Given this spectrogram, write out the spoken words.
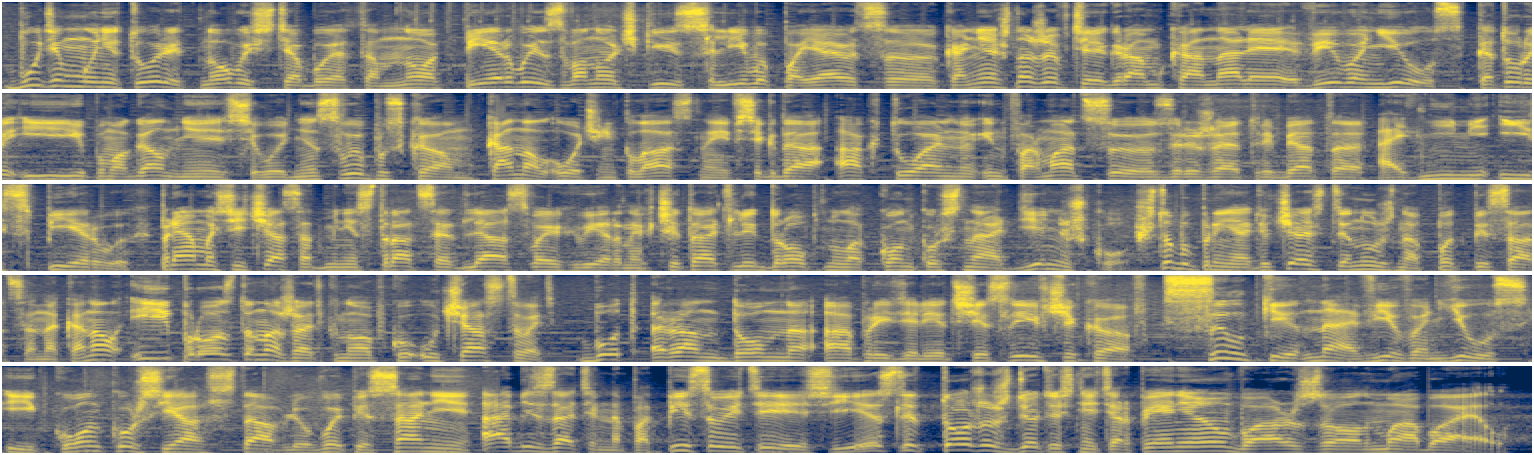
Будем мониторить новости об этом, но первые звоночки и сливы появятся, конечно же, в телеграм-канале Viva News, который и помогал мне сегодня с выпуском. Канал очень классный, всегда актуальную информацию заряжают ребята одними из первых. Прямо сейчас администрация для своих верных читателей дропнула конкурс на денежку. Чтобы принять участие, нужно подписаться на канал и просто нажать кнопку «Участвовать». Бот рандомно определит счастливчиков. Ссылки на на Viva News и конкурс я оставлю в описании. Обязательно подписывайтесь, если тоже ждете с нетерпением Warzone Mobile.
